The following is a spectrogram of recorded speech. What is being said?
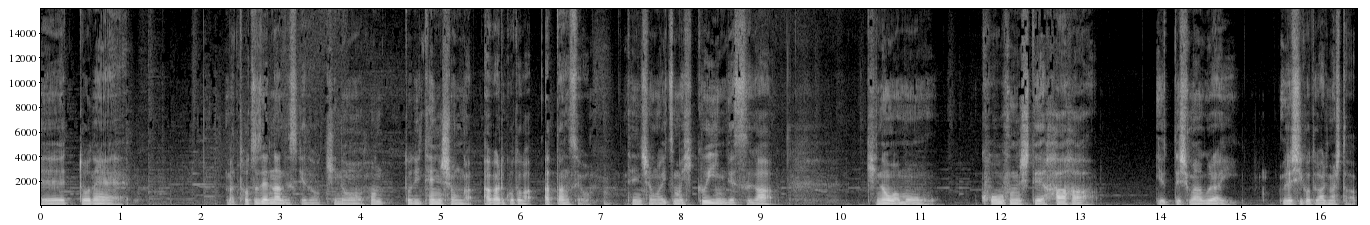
えー、っとね、まあ、突然なんですけど昨日本当にテンションが上がることがあったんですよ。テンションがいつも低いんですが昨日はもう興奮してはは言ってしまうぐらい嬉しいことがありました。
